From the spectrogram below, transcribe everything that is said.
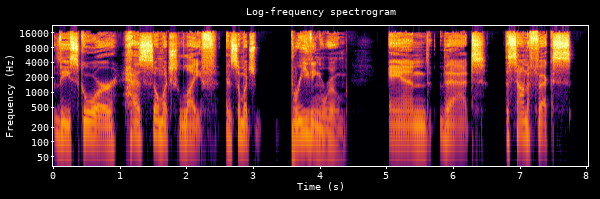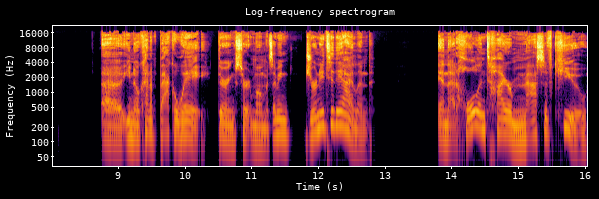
the score has so much life and so much breathing room, and that the sound effects, uh, you know, kind of back away during certain moments. I mean, Journey to the Island and that whole entire massive cue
